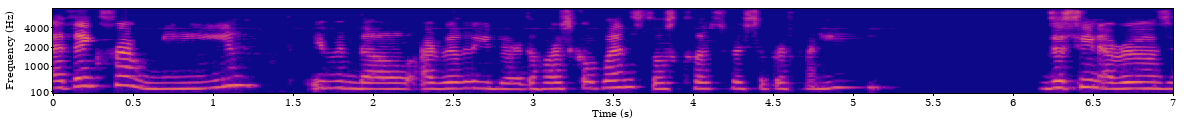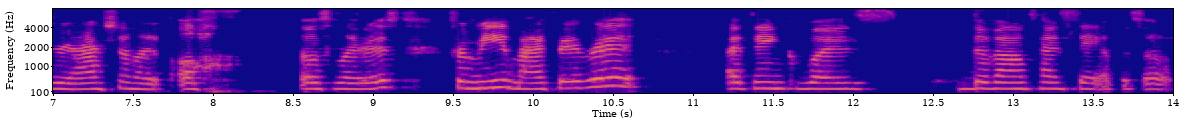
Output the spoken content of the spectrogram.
I think for me, even though I really enjoyed the horoscope ones, those clips were super funny. Just seeing everyone's reaction, like, oh, that was hilarious. For me, my favorite, I think, was the Valentine's Day episode.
